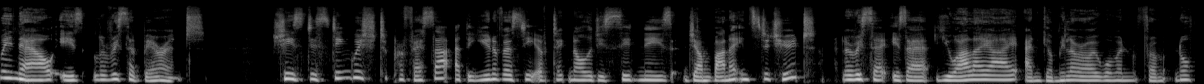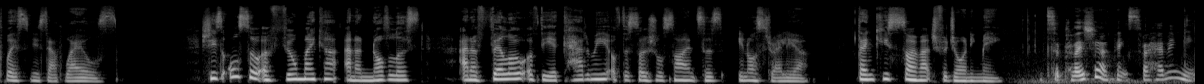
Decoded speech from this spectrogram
me now is Larissa Behrendt. She's Distinguished Professor at the University of Technology Sydney's Jumbunna Institute. Larissa is a Yualayai and Gamilaroi woman from northwest New South Wales. She's also a filmmaker and a novelist and a fellow of the Academy of the Social Sciences in Australia. Thank you so much for joining me. It's a pleasure. Thanks for having me.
